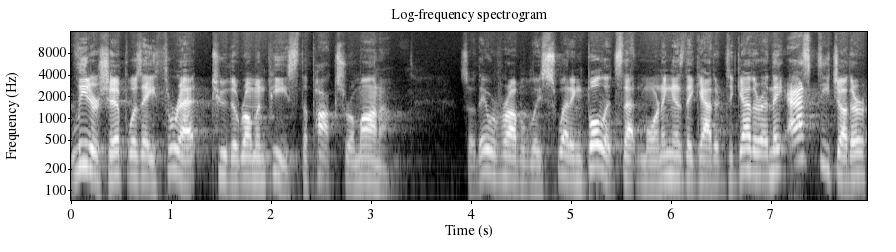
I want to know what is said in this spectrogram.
leadership was a threat to the Roman peace, the Pax Romana. So they were probably sweating bullets that morning as they gathered together and they asked each other,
